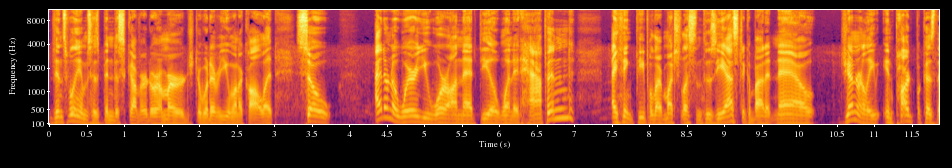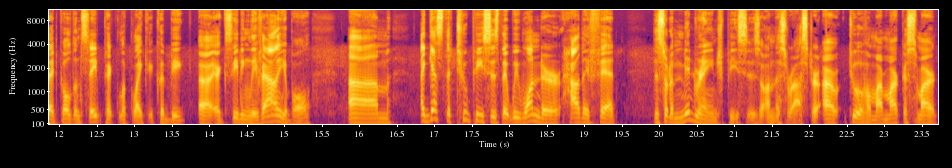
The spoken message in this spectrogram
Vince Williams has been discovered or emerged or whatever you want to call it. So I don't know where you were on that deal when it happened. I think people are much less enthusiastic about it now. Generally, in part because that Golden State pick looked like it could be uh, exceedingly valuable. Um, I guess the two pieces that we wonder how they fit, the sort of mid-range pieces on this roster, are two of them are Marcus Smart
